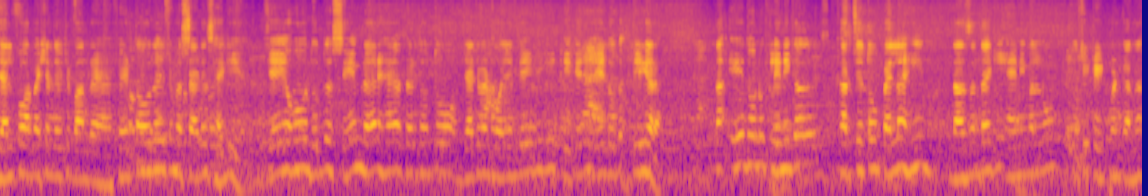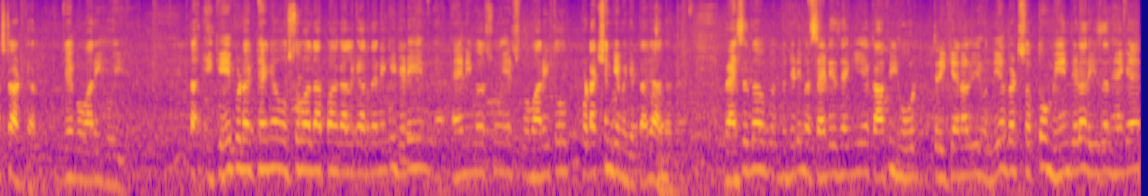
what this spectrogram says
ਜੈਲ ਫਾਰਮੇਸ਼ਨ ਦੇ ਵਿੱਚ ਬਣ ਰਿਹਾ ਹੈ, ਫਿਰ ਤਾਂ ਉਹਦੇ ਵਿੱਚ ਮਸਟੈਟਸ ਹੈਗੀ ਹੈ। ਜੇ ਉਹ ਦੁੱਧ ਸੇਮ ਰਹਿ ਰਿਹਾ ਹੈ, ਫਿਰ ਤੋਂ ਤੋਂ ਜਜਮੈਂਟ ਹੋ ਜਾਂਦੀ ਹੈ ਕਿ ਠੀਕ ਹੈ ਜੀ, ਇਹ ਦੁੱਧ ਕਲੀਅਰ ਹੈ। ਤਾਂ ਇਹ ਤੁਹਾਨੂੰ ਕਲੀਨਿਕਲ ਖਰਚੇ ਤੋਂ ਪਹਿਲਾਂ ਹੀ ਦੱਸ ਦਿੰਦਾ ਹੈ ਕਿ ਐਨੀਮਲ ਨੂੰ ਤੁਸੀਂ ਟ੍ਰੀਟਮੈਂਟ ਕਰਨਾ ਸਟਾਰਟ ਕਰ ਦਿਓ, ਜੇ ਬਿਮਾਰੀ ਹੋਈ ਹੈ। ਤਾਂ ਇੱਕ ਇਹ ਪ੍ਰੋਡਕਟ ਹੈਗਾ, ਉਸ ਤੋਂ ਬਾਅਦ ਆਪਾਂ ਗੱਲ ਕਰਦੇ ਨੇ ਕਿ ਜਿਹੜੀ ਐਨੀਮਲਸ ਨੂੰ ਇਸ ਬਿਮਾਰੀ ਤੋਂ ਪ੍ਰੋਟੈਕਸ਼ਨ ਕਿਵੇਂ ਕੀਤਾ ਜਾ ਸਕਦਾ ਹੈ। ਵੈਸੇ ਤਾਂ ਜਿਹੜੀ ਮਸਟੈਟਿਸ ਹੈਗੀ ਹੈ ਕਾਫੀ ਹੋਰ ਤਰੀਕਿਆਂ ਨਾਲ ਵੀ ਹੁੰਦੀ ਹੈ ਬਟ ਸਭ ਤੋਂ ਮੇਨ ਜਿਹੜਾ ਰੀਜ਼ਨ ਹੈਗਾ,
